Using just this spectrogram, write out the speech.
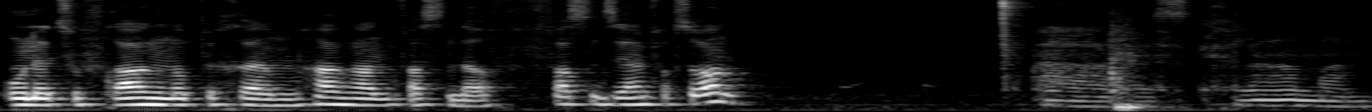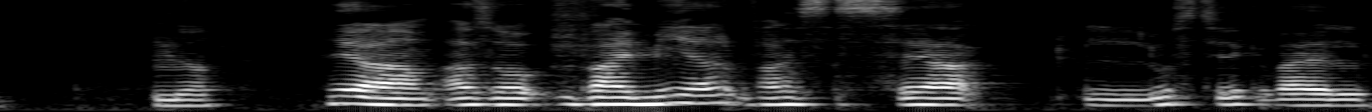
ohne zu fragen, ob ich ähm, Haare anfassen darf. Fassen sie einfach so an. Ah, das ist klar, Mann. Ja. Ja, also bei mir war es sehr lustig, weil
